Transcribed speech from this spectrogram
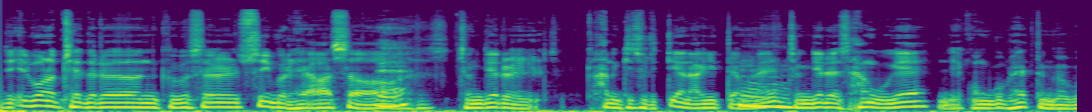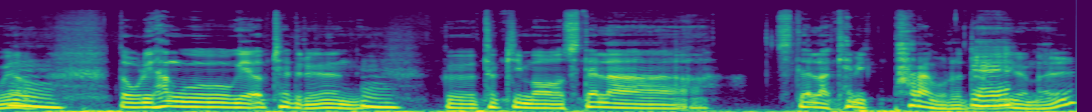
이제 일본 업체들은 그것을 수입을 해와서 예. 정제를 하는 기술이 뛰어나기 때문에 음. 정제를 해서 한국에 이제 공급을 했던 거고요. 음, 또 우리 한국의 업체들은 음. 그 특히 뭐 스텔라 스텔라 케믹 파라고 그러죠 예. 이름을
